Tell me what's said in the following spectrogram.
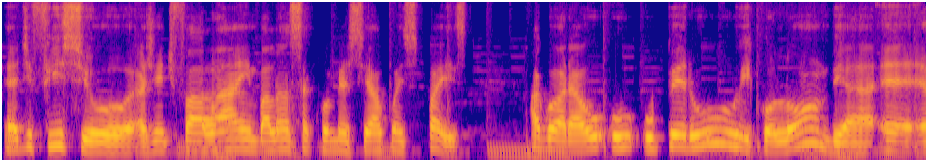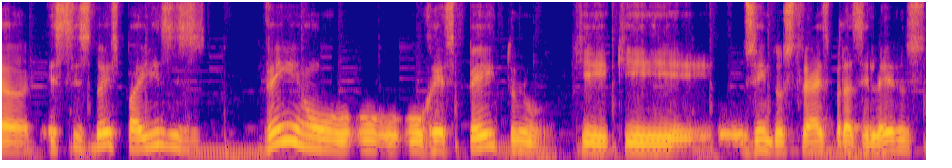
é difícil a gente falar em balança comercial com esse país. Agora, o, o, o Peru e Colômbia, é, é, esses dois países veem o, o, o respeito que, que os industriais brasileiros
